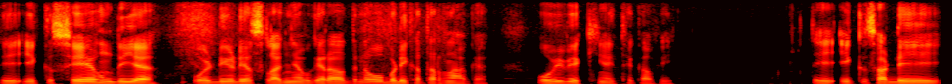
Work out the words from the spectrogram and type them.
ਤੇ ਇੱਕ ਸੇ ਹੁੰਦੀ ਹੈ ਉਹ ਏਡੀਆਂ ਏਡੀਆਂ ਸਲਾਈਆਂ ਵਗੈਰਾ ਉਹਦੇ ਨਾਲ ਉਹ ਬੜੀ ਖਤਰਨਾਕ ਹੈ ਉਹ ਵੀ ਵੇਖੀਆਂ ਇੱਥੇ ਕਾਫੀ। ਤੇ ਇੱਕ ਸਾਡੀ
